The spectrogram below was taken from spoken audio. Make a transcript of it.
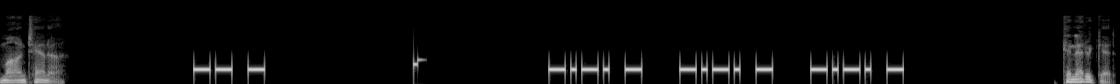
Montana. Connecticut.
